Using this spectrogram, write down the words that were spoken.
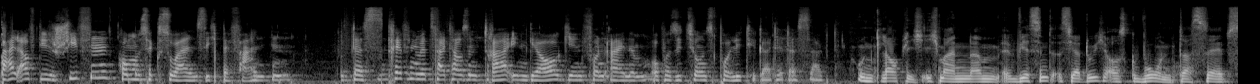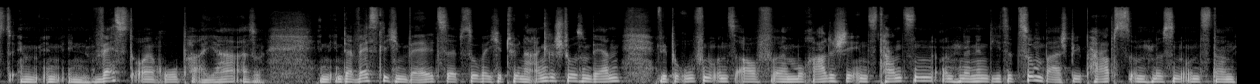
weil auf diesen Schiffen Homosexuellen sich befanden. Das treffen wir 2003 in Georgien von einem Oppositionspolitiker, der das sagt. Unglaublich. Ich meine, ähm, wir sind es ja durchaus gewohnt, dass selbst im, in, in Westeuropa, ja, also in, in der westlichen Welt, selbst so welche Töne angestoßen werden. Wir berufen uns auf äh, moralische Instanzen und nennen diese zum Beispiel Papst und müssen uns dann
